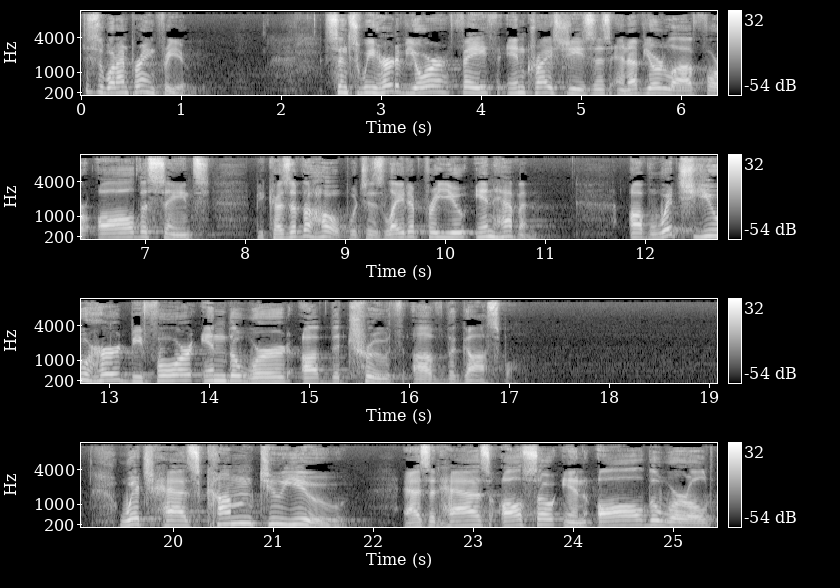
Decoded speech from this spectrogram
This is what I'm praying for you. Since we heard of your faith in Christ Jesus and of your love for all the saints, because of the hope which is laid up for you in heaven, of which you heard before in the word of the truth of the gospel, which has come to you as it has also in all the world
